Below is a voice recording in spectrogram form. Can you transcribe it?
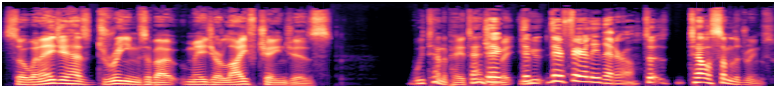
So when AJ has dreams about major life changes, we tend to pay attention. They're but they're, you they're fairly literal. t- tell us some of the dreams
